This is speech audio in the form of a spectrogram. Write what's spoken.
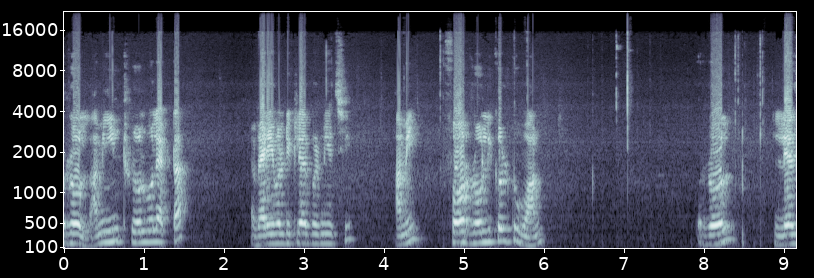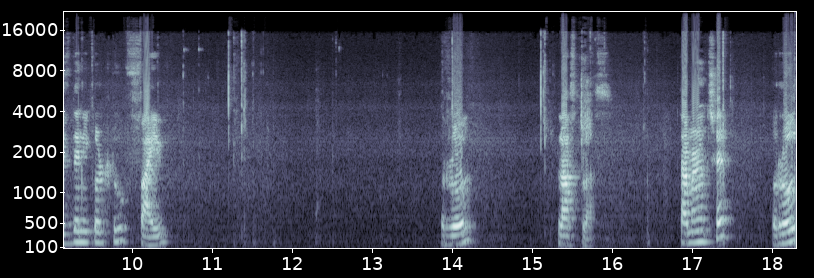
রোল আমি ইন্ট রোল বলে একটা ভ্যারিয়েবল ডিক্লেয়ার করে নিয়েছি। আমি for roll equal to one roll less than equal to five roll plus plus তার মানে হচ্ছে রোল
